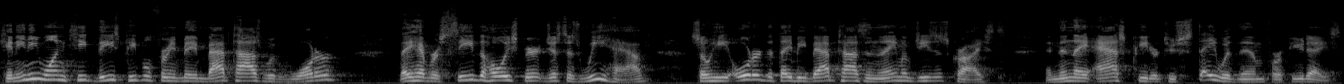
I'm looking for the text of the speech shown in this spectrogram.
Can anyone keep these people from being baptized with water? They have received the Holy Spirit just as we have. So he ordered that they be baptized in the name of Jesus Christ. And then they asked Peter to stay with them for a few days.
